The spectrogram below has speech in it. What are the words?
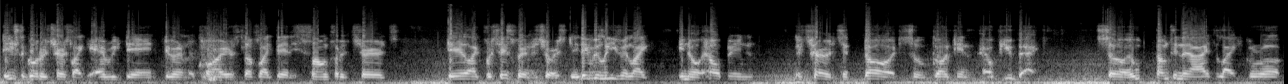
they used to go to church like every day during the choir and stuff like that. They sung for the church. They like participate in the church. They, they believe in like you know helping the church and God, so God can help you back. So it was something that I had to like grow up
